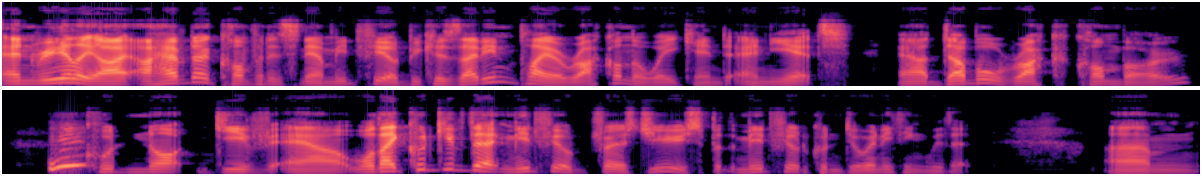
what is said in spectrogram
and really, I, I have no confidence in our midfield because they didn't play a ruck on the weekend, and yet our double ruck combo. Could not give our well, they could give that midfield first use, but the midfield couldn't do anything with it. Um,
